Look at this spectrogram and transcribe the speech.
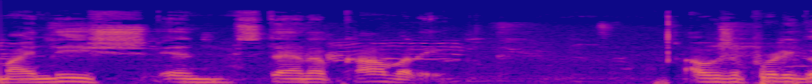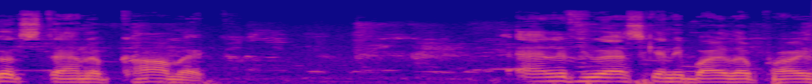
my niche in stand up comedy. I was a pretty good stand up comic. And if you ask anybody, they'll probably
